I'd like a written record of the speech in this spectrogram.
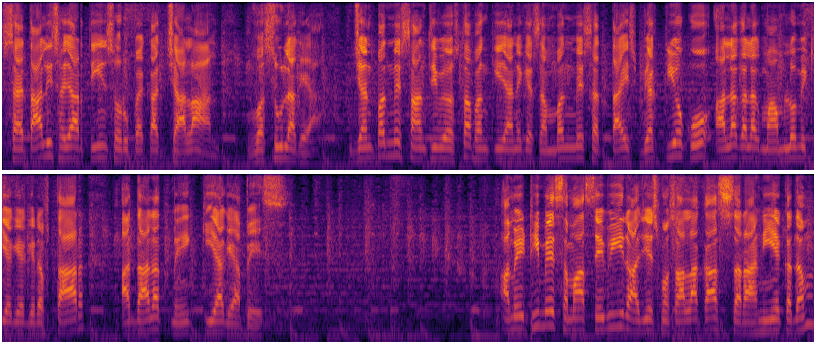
सैतालीस हज़ार तीन सौ रुपए का चालान वसूला गया। जनपद में शांति व्यवस्था भंग किए जाने के संबंध में 27 व्यक्तियों को अलग अलग मामलों में किया गया गिरफ़्तार, अदालत में किया गया पेश। अमेठी में समाजसेवी राजेश मसाला का सराहनीय कदम।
